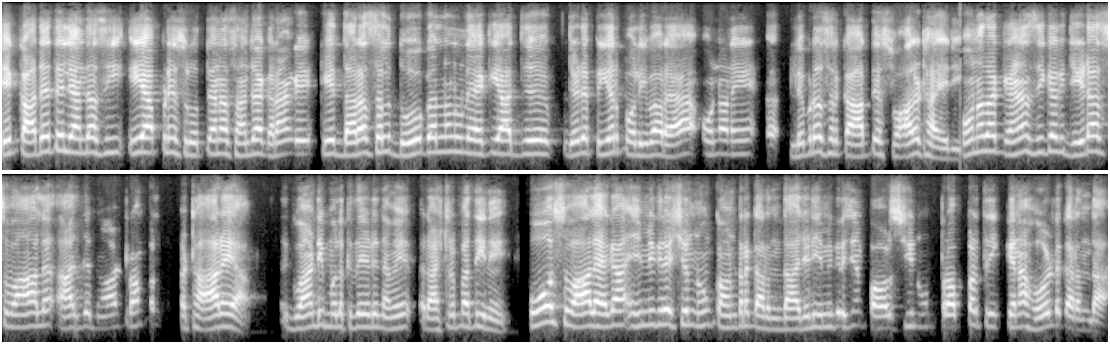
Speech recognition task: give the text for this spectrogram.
ਇਹ ਕਾਦੇ ਤੇ ਲਿਆਂਦਾ ਸੀ? ਇਹ ਆਪਣੇ ਸਰੋਤਿਆਂ ਨਾਲ ਸਾਂਝਾ ਕਰਾਂਗੇ ਕਿ ਦਰਅਸਲ ਦੋ ਗੱਲਾਂ ਨੂੰ ਲੈ ਕੇ ਅੱਜ ਜਿਹੜੇ ਪੀਅਰ ਪੋਲੀਵਰ ਆ, ਉਹਨਾਂ ਨੇ ਲਿਬਰਲ ਸਰਕਾਰ ਤੇ ਸਵਾਲ ਉਠਾਏ ਜੀ। ਉਹਨਾਂ ਦਾ ਕਹਿਣਾ ਸੀਗਾ ਕਿ ਜਿਹੜਾ ਸਵਾਲ ਅੱਜ ਡੋਨਾਲਡ ਟਰੰਪ ਉਠਾ ਰਹੇ ਗਵਾਂਢੀ ਮੁਲਕ ਦੇ ਜਿਹੜੇ ਨਵੇਂ ਰਾਸ਼ਟਰਪਤੀ ਨੇ, ਉਹ ਸਵਾਲ ਹੈਗਾ ਇਮੀਗ੍ਰੇਸ਼ਨ ਨੂੰ ਕਾਊਂਟਰ ਕਰਨ ਦਾ, ਜਿਹੜੀ ਇਮੀਗ੍ਰੇਸ਼ਨ ਪਾਲਿਸੀ ਨੂੰ ਪ੍ਰੋਪਰ ਤਰੀਕੇ ਨਾਲ ਹੋਲਡ ਕਰਨ ਦਾ।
